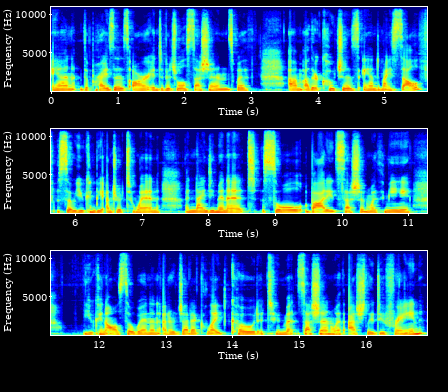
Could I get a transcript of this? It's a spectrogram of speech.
And the prizes are individual sessions with um, other coaches and myself. So you can be entered to win a 90 minute soul bodied session with me you can also win an energetic light code attunement session with Ashley Dufresne,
